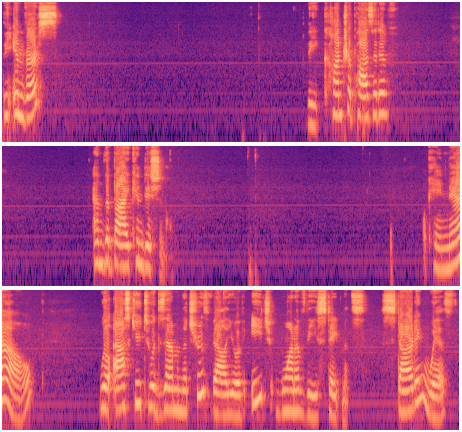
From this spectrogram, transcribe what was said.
The inverse, the contrapositive, and the biconditional. Okay, now we'll ask you to examine the truth value of each one of these statements, starting with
